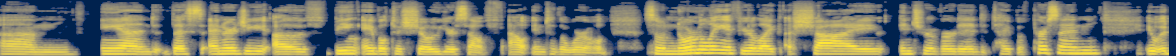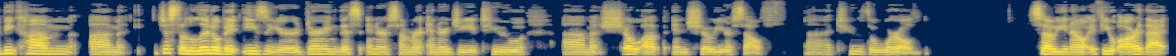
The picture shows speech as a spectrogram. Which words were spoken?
Um, and this energy of being able to show yourself out into the world. So, normally, if you're like a shy, introverted type of person, it would become um, just a little bit easier during this inner summer energy to um, show up and show yourself uh, to the world. So, you know, if you are that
